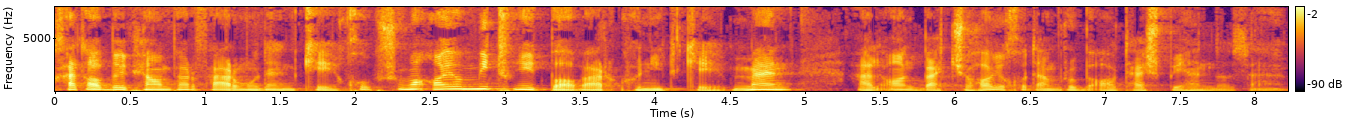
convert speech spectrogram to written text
خطاب به پیامبر فرمودن که خب شما آیا می‌تونید باور کنید که من الان بچه های خودم رو به آتش بیندازم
